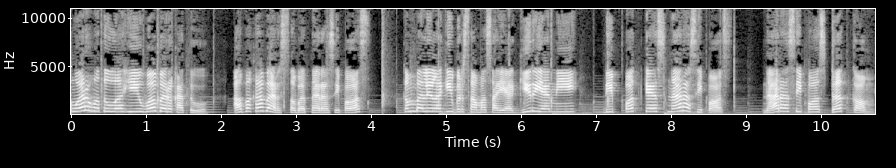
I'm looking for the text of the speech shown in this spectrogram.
warahmatullahi wabarakatuh. Apa kabar Sobat Narasi Pos? Kembali lagi bersama saya Giriani di podcast Narasi Pos. Narasipos.com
